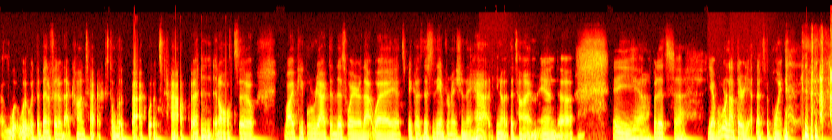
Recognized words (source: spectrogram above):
w- w- with the benefit of that context to look back what's happened and also why people reacted this way or that way. It's because this is the information they had you know at the time. And uh, yeah but it's uh, yeah but we're not there yet. That's the point.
